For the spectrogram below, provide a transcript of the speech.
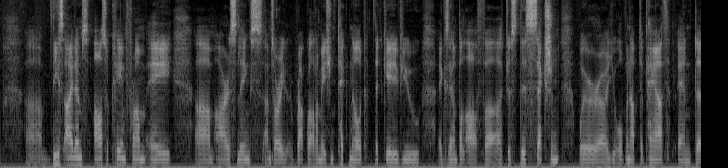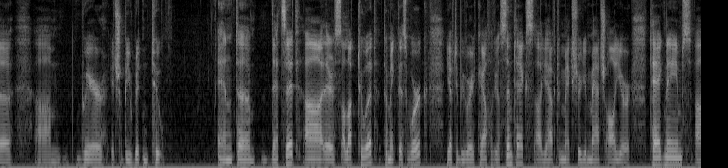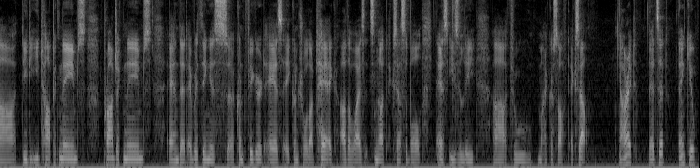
Um, these items also came from a um, RSLinx, I'm sorry, Rockwell Automation tech note that gave you example of uh, just this section where uh, you open up the path and uh, um, where it should be written to and um, that's it. Uh, there's a lot to it to make this work. You have to be very careful of your syntax. Uh, you have to make sure you match all your tag names uh, DDE topic names project names and that everything is uh, configured as a controller tag. Otherwise it's not accessible as easily uh, through Microsoft Excel. Alright that's it. Thank you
